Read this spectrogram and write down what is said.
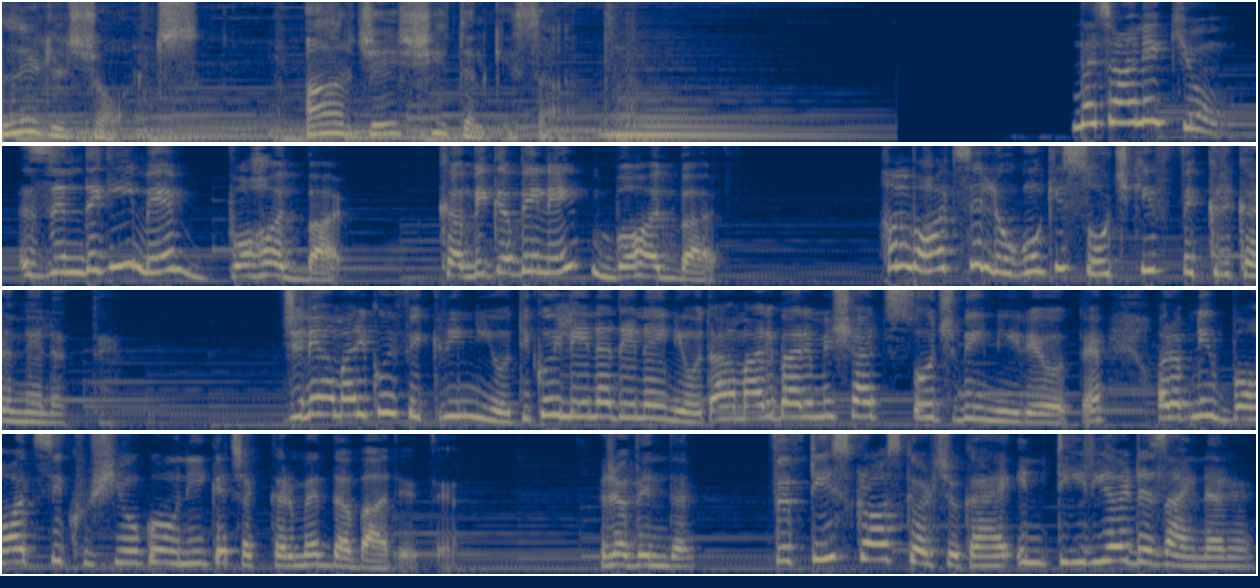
लिटिल शॉर्ट्स आरजे शीतल के साथ। न जाने क्यों, ज़िंदगी में बहुत बार कभी कभी नहीं, बहुत बार। हम बहुत से लोगों की सोच की फ़िक्र करने लगते हैं। जिन्हें हमारी कोई फ़िक्र नहीं होती, कोई लेना देना ही नहीं होता, हमारे बारे में शायद सोच भी नहीं रहे होते हैं और अपनी बहुत सी खुशियों को उन्हीं के चक्कर में दबा देते हैं। रविंदर फिफ्टीज क्रॉस कर चुका है इंटीरियर डिज़ाइनर है।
